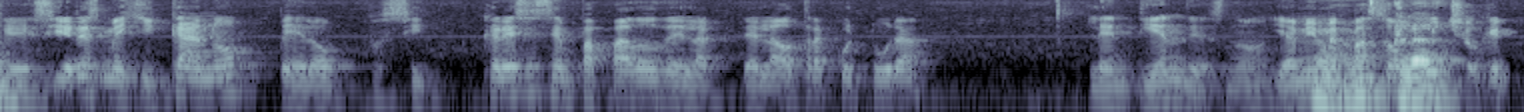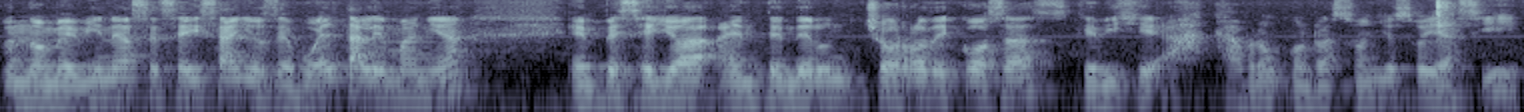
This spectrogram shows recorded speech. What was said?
que si eres mexicano, pero pues si creces empapado de la, de la otra cultura, le entiendes, ¿no? Y a mí me pasó mucho que cuando me vine hace seis años de vuelta a Alemania, empecé yo a, entender un chorro de cosas que dije, ah, cabrón, con razón yo soy así,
